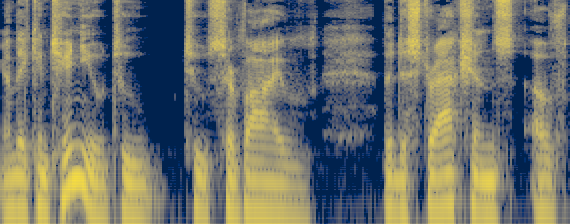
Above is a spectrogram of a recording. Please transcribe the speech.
and they continue to to survive the distractions of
